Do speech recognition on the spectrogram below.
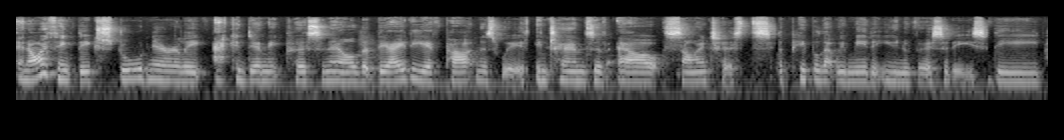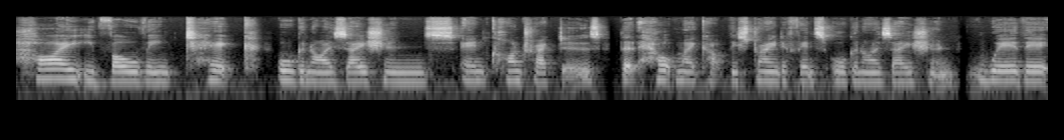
And I think the extraordinarily academic personnel that the ADF partners with in terms of our scientists, the people that we meet at universities, the high evolving tech organisations and contractors that help make up the Australian Defence Organisation, where their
